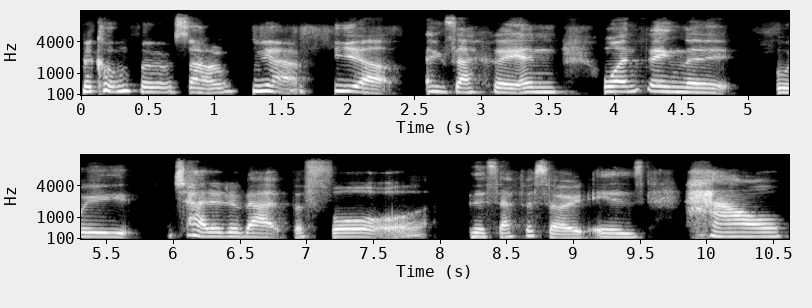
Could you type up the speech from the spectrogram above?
the kung fu. So yeah, yeah. Exactly. And one thing that we chatted about before this episode is how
